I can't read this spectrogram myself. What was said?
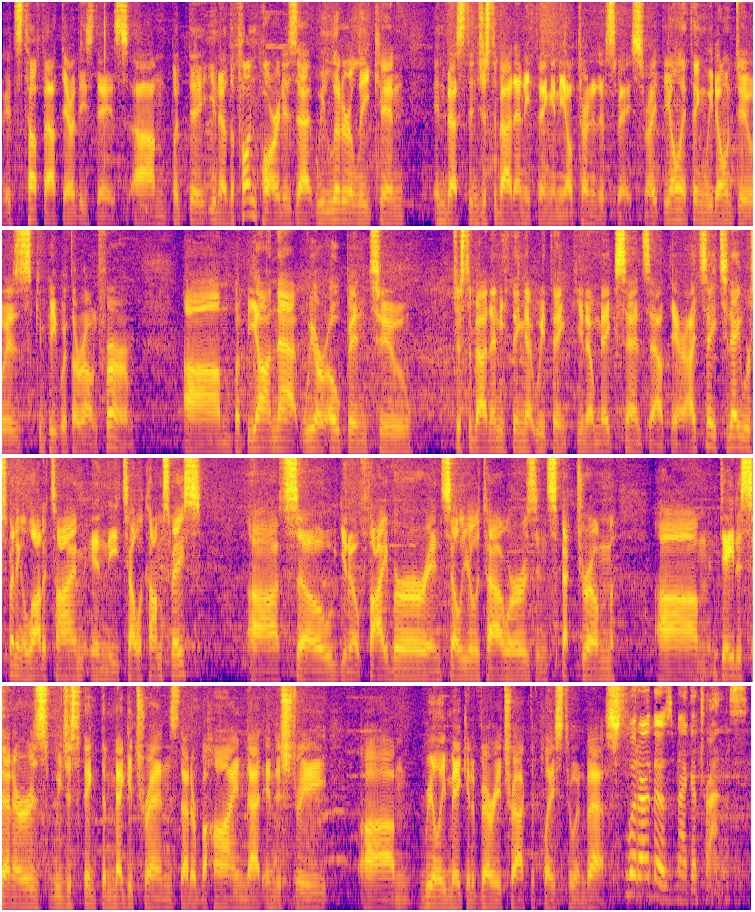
It's tough out there these days, um, but the you know the fun part is that we literally can invest in just about anything in the alternative space, right? The only thing we don't do is compete with our own firm, um, but beyond that, we are open to just about anything that we think you know makes sense out there. I'd say today we're spending a lot of time in the telecom space, uh, so you know fiber and cellular towers and spectrum, um, data centers. We just think the megatrends that are behind that industry um, really make it a very attractive place to invest. What are those mega trends?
